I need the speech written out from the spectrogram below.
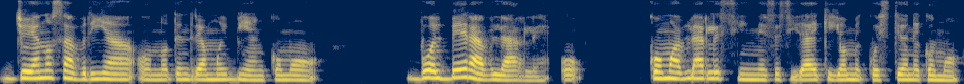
yo ya no sabría o no tendría muy bien cómo volver a hablarle o cómo hablarle sin necesidad de que yo me cuestione como,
